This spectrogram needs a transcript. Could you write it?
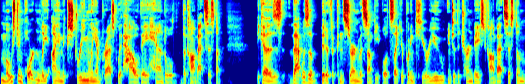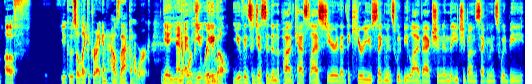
most importantly, I am extremely impressed with how they handled the combat system. Because that was a bit of a concern with some people. It's like you're putting Kiryu into the turn based combat system of Yakuza Like a Dragon. How's that going to work? Yeah, you, and it works you- really you- well. You even suggested in a podcast last year that the Kiryu segments would be live action and the Ichiban segments would be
